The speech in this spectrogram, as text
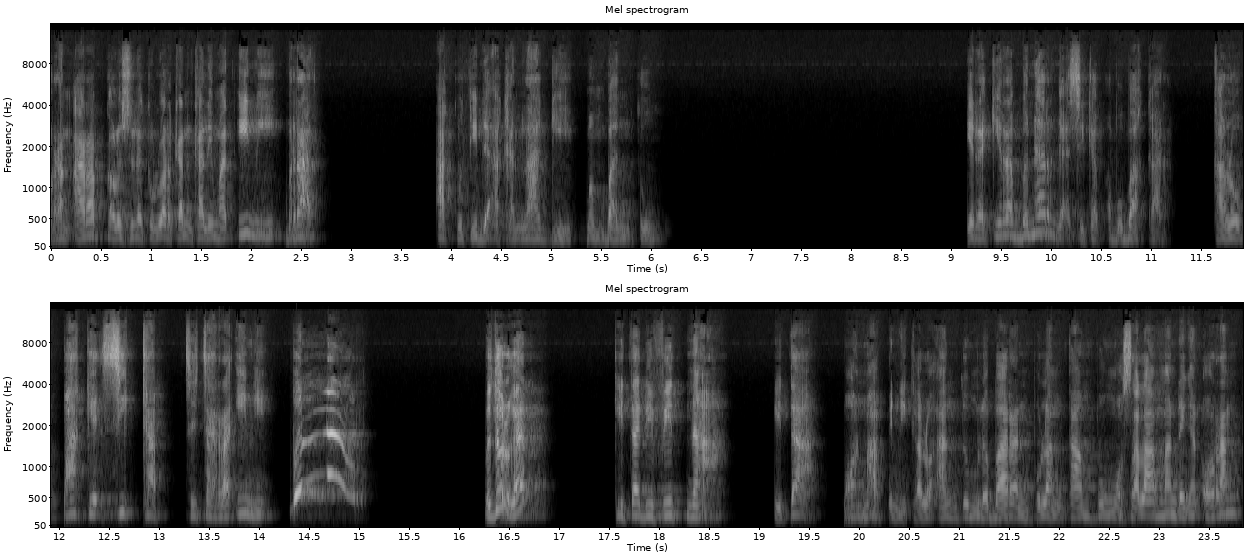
orang Arab kalau sudah keluarkan kalimat ini berat. Aku tidak akan lagi membantu. Kira-kira benar gak sikap Abu Bakar? Kalau pakai sikap secara ini, benar. Betul kan? Kita difitnah. Kita Mohon maaf ini kalau antum lebaran pulang kampung mau salaman dengan orang,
